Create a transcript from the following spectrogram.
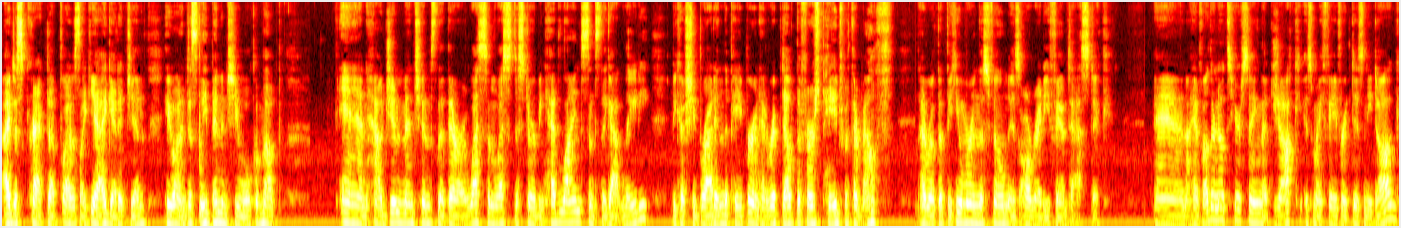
I just cracked up. I was like, "Yeah, I get it, Jim. He wanted to sleep in, and she woke him up." And how Jim mentions that there are less and less disturbing headlines since they got Lady because she brought in the paper and had ripped out the first page with her mouth. I wrote that the humor in this film is already fantastic. And I have other notes here saying that Jock is my favorite Disney dog.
